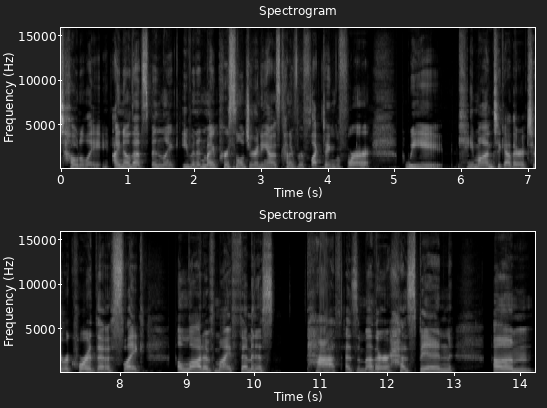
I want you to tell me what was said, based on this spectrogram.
Totally. I know that's been like, even in my personal journey, I was kind of reflecting before we came on together to record this. Like, a lot of my feminist path as a mother has been, um,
